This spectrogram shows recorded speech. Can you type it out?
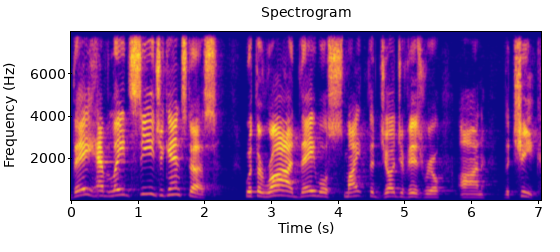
They have laid siege against us. With the rod they will smite the judge of Israel on the cheek.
